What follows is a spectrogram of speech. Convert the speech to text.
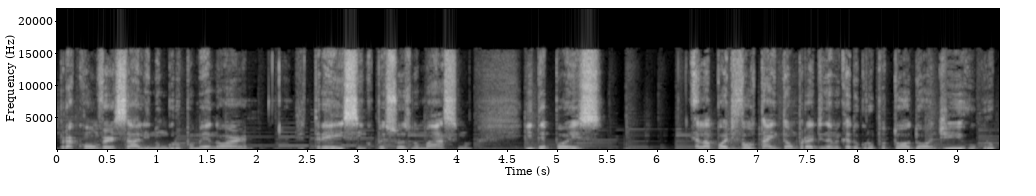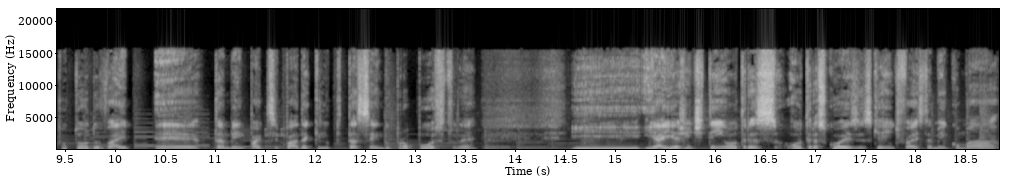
para conversar ali num grupo menor, de três, cinco pessoas no máximo, e depois ela pode voltar então para a dinâmica do grupo todo, onde o grupo todo vai é, também participar daquilo que está sendo proposto, né? E, e aí a gente tem outras, outras coisas que a gente faz também como, a,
